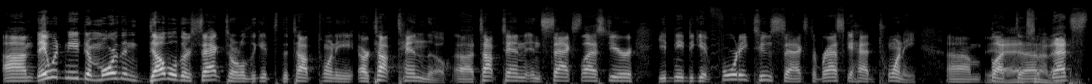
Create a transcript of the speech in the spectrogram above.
Um, they would need to more than double their sack total to get to the top 20 or top 10 though. Uh, top 10 in sacks last year. You'd need to get 42 sacks. Nebraska had 20. Um, Yeah, but that's uh, that's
